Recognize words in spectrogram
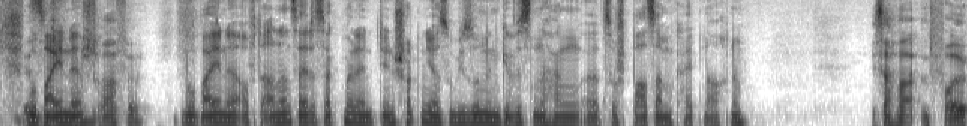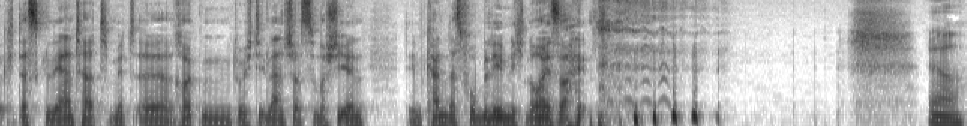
jetzt Wobei, ne? Strafe. Wobei, ne, auf der anderen Seite sagt man den, den Schotten ja sowieso einen gewissen Hang äh, zur Sparsamkeit nach, ne? Ich sag mal, ein Volk, das gelernt hat, mit äh, Röcken durch die Landschaft zu marschieren, dem kann das Problem nicht neu sein. Ja,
